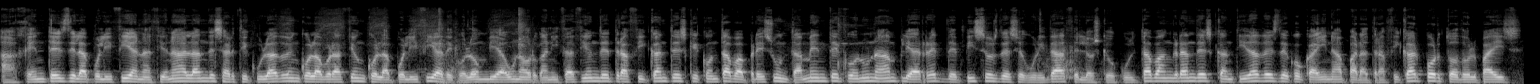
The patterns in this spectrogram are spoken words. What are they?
Agentes de la Policía Nacional han desarticulado en colaboración con la Policía de Colombia una organización de traficantes que contaba presuntamente con una amplia red de pisos de seguridad en los que ocultaban grandes cantidades de cocaína para traficar por todo el país.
